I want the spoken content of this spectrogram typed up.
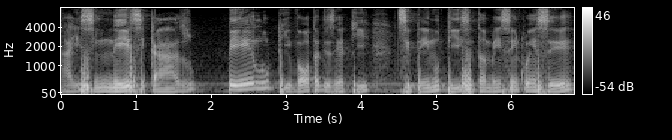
Aí sim, nesse caso, pelo que, volto a dizer aqui, se tem notícia também sem conhecer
